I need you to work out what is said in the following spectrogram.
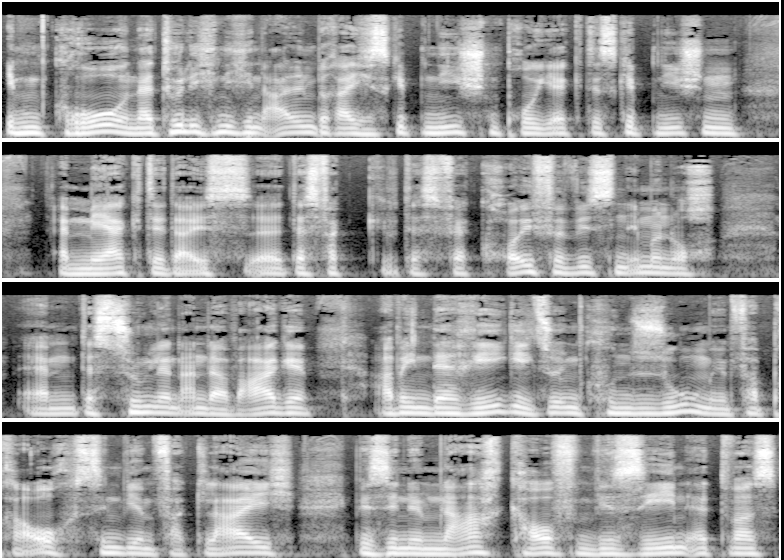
im Gro, natürlich nicht in allen Bereichen, es gibt Nischenprojekte, es gibt Nischenmärkte, da ist äh, das, Ver das Verkäuferwissen immer noch ähm, das Zünglein an der Waage. Aber in der Regel, so im Konsum, im Verbrauch, sind wir im Vergleich, wir sind im Nachkaufen, wir sehen etwas,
